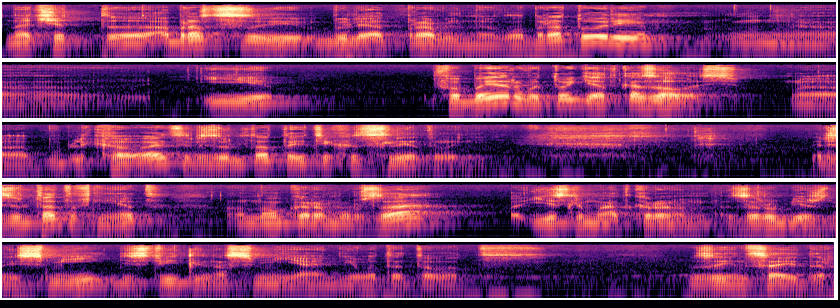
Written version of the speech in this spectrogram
Значит, э, образцы были отправлены в лаборатории, и ФБР в итоге отказалось Э, публиковать результаты этих исследований. Результатов нет, но Карамурза, если мы откроем зарубежные СМИ, действительно СМИ, а не вот это вот за инсайдер,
